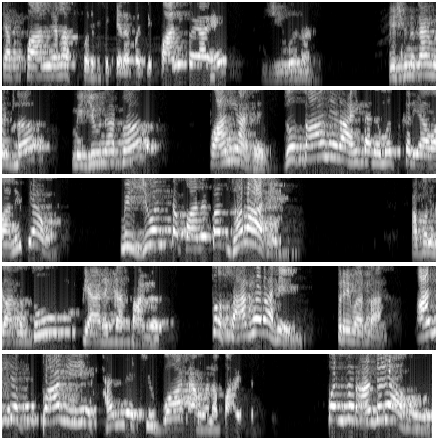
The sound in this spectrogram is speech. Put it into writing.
त्या पाण्याला स्पर्श केला पाहिजे. पाणी काय आहे? जीवन आहे. येशूने काय म्हटलं? मी जीवनाचं पाणी आहे. जो ताणलेला आहे त्याने मचकड यावा आणि प्यावं. मी जिवंत पाण्याचा झरा आहे. आपण गातो तू प्यारे का सागर? तो सागर आहे प्रेमाचा. आणि ते पाणी हलण्याची वाट आम्हाला पाहायची असते. पण जर आंधळे आहोत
